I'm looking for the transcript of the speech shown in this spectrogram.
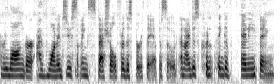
or longer, I've wanted to do something special for this birthday episode and I just couldn't think of anything.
